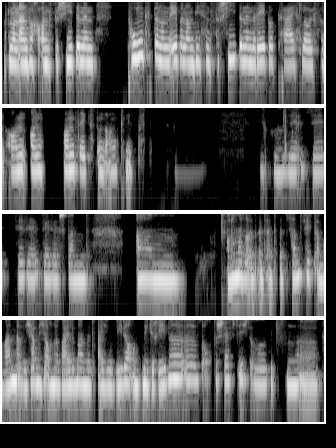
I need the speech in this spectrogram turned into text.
dass man einfach an verschiedenen Punkten und eben an diesen verschiedenen Regelkreisläufen an, an, ansetzt und anknüpft. Sehr cool, sehr, sehr, sehr, sehr, sehr, sehr spannend. Ähm, und nochmal so als, als, als Fun Fact am Rand. Also ich habe mich auch eine Weile mal mit Ayurveda und Migräne äh, auch beschäftigt. Also gibt es ein äh,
